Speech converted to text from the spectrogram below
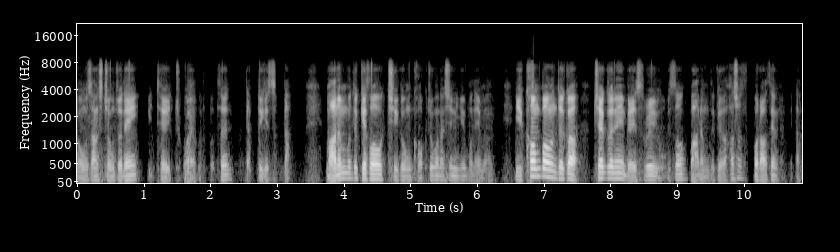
영상 시청 전에 밑에 좋아요 버튼 부탁드리겠습니다. 많은 분들께서 지금 걱정을 하시는 게 뭐냐면 이 컴파운드가 최근에 매수를 여기서 많은 분들께서 하셨을 거라고 생각합니다.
